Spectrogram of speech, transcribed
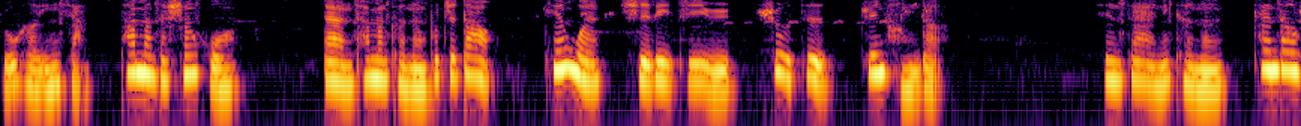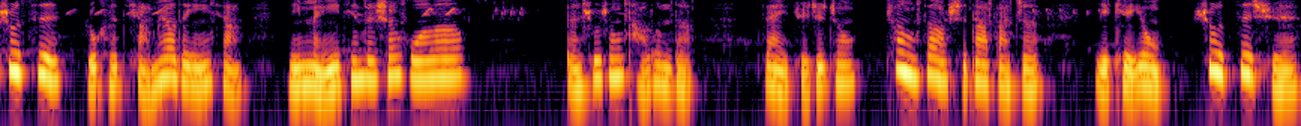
如何影响他们的生活，但他们可能不知道天文是立基于数字均衡的。现在你可能看到数字如何巧妙地影响你每一天的生活了。本书中讨论的，在觉知中创造十大法则，也可以用数字学，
